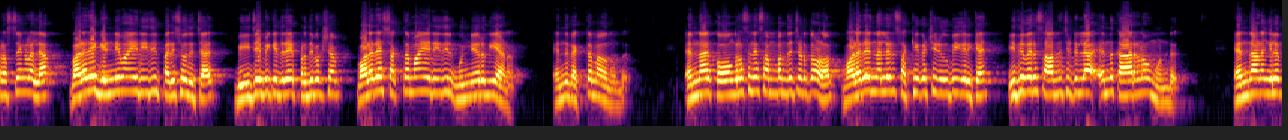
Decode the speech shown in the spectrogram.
പ്രശ്നങ്ങളെല്ലാം വളരെ ഗണ്യമായ രീതിയിൽ പരിശോധിച്ചാൽ ബി ജെ പിക്കെതിരെ പ്രതിപക്ഷം വളരെ ശക്തമായ രീതിയിൽ മുന്നേറുകയാണ് എന്ന് വ്യക്തമാകുന്നുണ്ട്. എന്നാൽ കോൺഗ്രസിനെ സംബന്ധിച്ചിടത്തോളം വളരെ നല്ലൊരു സഖ്യകക്ഷി രൂപീകരിക്കാൻ ഇതുവരെ സാധിച്ചിട്ടില്ല എന്ന് കാരണവുമുണ്ട്. എന്താണെങ്കിലും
